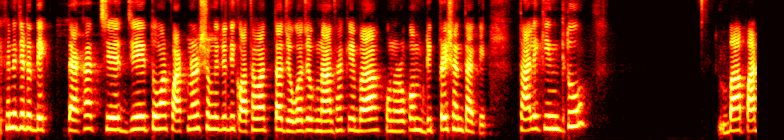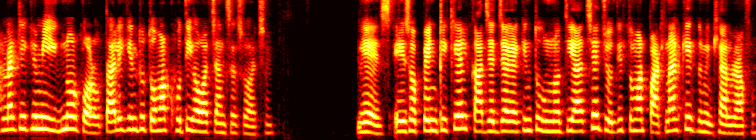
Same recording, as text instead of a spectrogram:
এখানে যেটা দেখ, দেখাচ্ছে যে তোমার পার্টনারের সঙ্গে যদি কথাবার্তা, যোগাযোগ না থাকে বা কোনো রকম ডিপ্রেশন থাকে, তাহলে কিন্তু বা পার্টনারকে তুমি ইগনোর করো, তাহলে কিন্তু তোমার ক্ষতি হওয়ার চান্সেসও আছে। ইয়েস এইসব পেন্টিকেল কাজের জায়গায় কিন্তু উন্নতি আছে, যদি তোমার পার্টনারকে তুমি খেয়াল রাখো।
